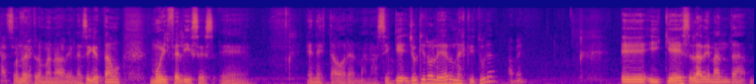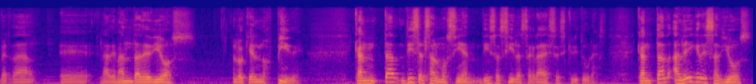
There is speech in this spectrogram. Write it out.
Así por fue. nuestro hermano Abel. Así que estamos muy felices eh, en esta hora, hermano. Así que yo quiero leer una escritura Amén. eh, y que es la demanda, ¿verdad? Eh, la demanda de Dios, lo que Él nos pide. Cantad, dice el Salmo 100, dice así las Sagradas Escrituras, Cantad alegres a Dios,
